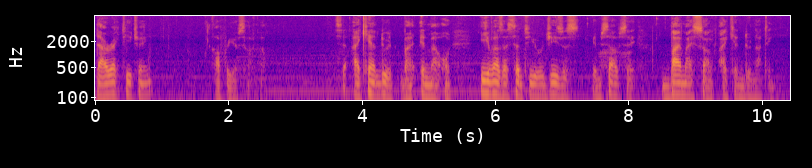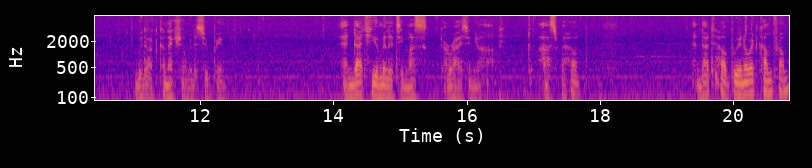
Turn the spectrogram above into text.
Direct teaching, offer yourself up. I can't do it by in my own. Even as I said to you, Jesus himself say, by myself I can do nothing without connection with the Supreme. And that humility must arise in your heart to ask for help. And that help, we know it come from?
